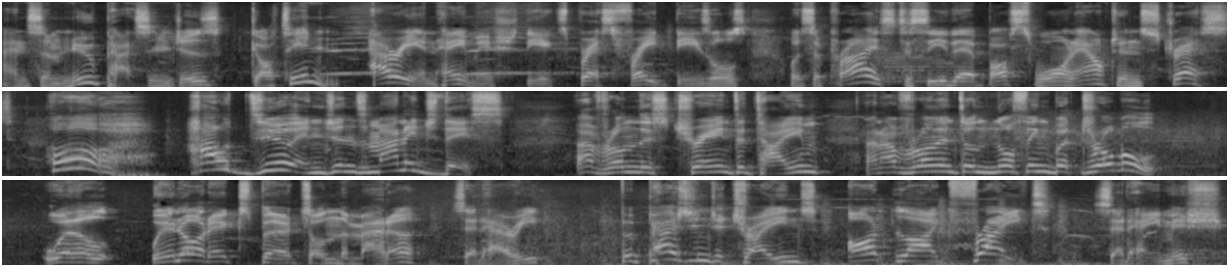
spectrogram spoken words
and some new passengers got in. Harry and Hamish, the express freight diesels, were surprised to see their boss worn out and stressed. Oh, how do engines manage this? I've run this train to time, and I've run into nothing but trouble. Well, we're not experts on the matter, said Harry. But passenger trains aren't like freight, said Hamish.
